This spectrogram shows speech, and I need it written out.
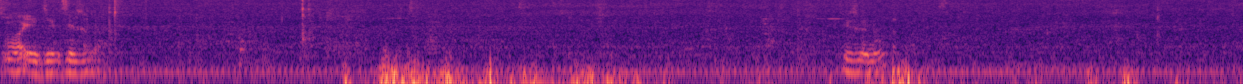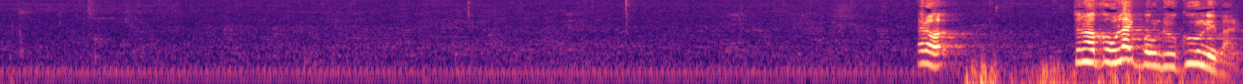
ဟောအေးကျေးဇူးပါ ကျေးဇူးနော်အဲ့တော့ကျွန်တော်ကုံလိုက်ပုံတူကူးနေပါတယ်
